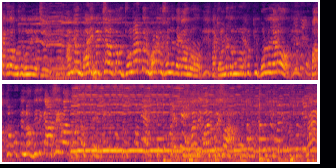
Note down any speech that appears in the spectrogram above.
একটা কথা বলতে ভুলে গেছি। আমি যখন বাড়ি ফিরছিলাম, তখন জনার্দন ঘটকের সঙ্গে দেখা হলো। আর জনার্দন ঘটক কি বলল জানো? পাত্রপক্ষের লোক দিদিকে আশীর্বাদ হ্যাঁ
